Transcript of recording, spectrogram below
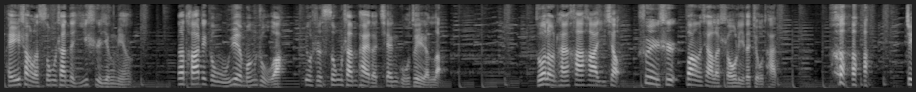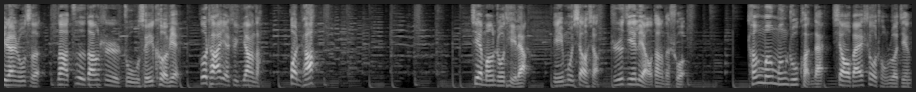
赔上了嵩山的一世英名，那他这个五岳盟主啊，就是嵩山派的千古罪人了。左冷禅哈哈一笑，顺势放下了手里的酒坛。哈 哈哈，既然如此，那自当是主随客便，喝茶也是一样的。换茶，谢盟主体谅。李牧笑笑，直截了当的说：“承蒙盟主款待，小白受宠若惊。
